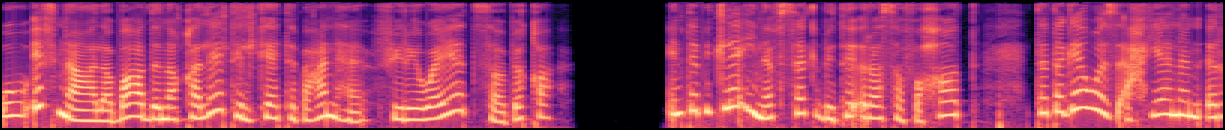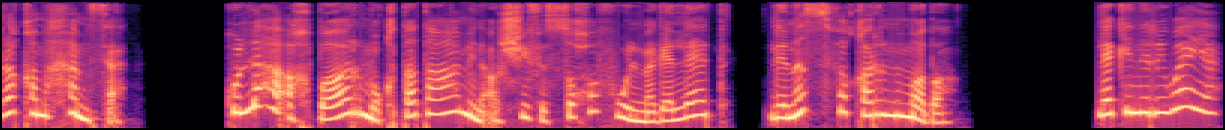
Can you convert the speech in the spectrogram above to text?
ووقفنا على بعض نقلات الكاتب عنها في روايات سابقة، أنت بتلاقي نفسك بتقرأ صفحات تتجاوز أحياناً الرقم خمسة، كلها أخبار مقتطعة من أرشيف الصحف والمجلات لنصف قرن مضى. لكن الرواية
